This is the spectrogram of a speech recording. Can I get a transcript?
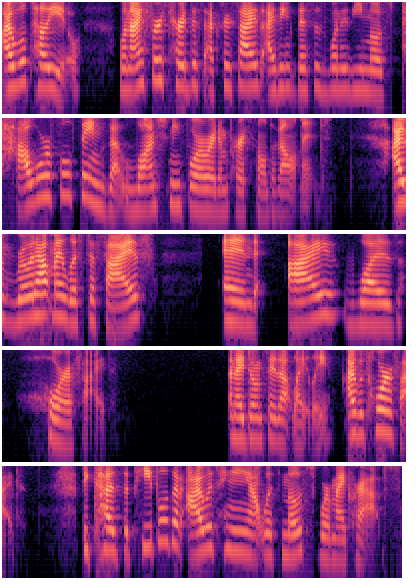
I will tell you, when I first heard this exercise, I think this is one of the most powerful things that launched me forward in personal development. I wrote out my list of five and I was horrified. And I don't say that lightly. I was horrified because the people that I was hanging out with most were my crabs.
